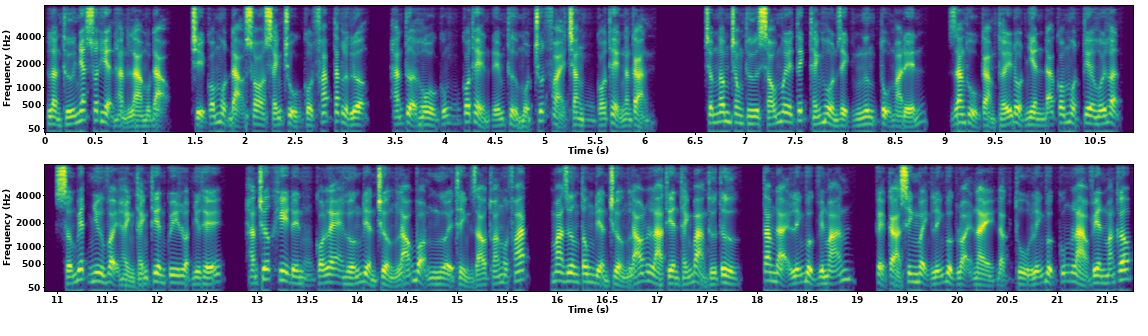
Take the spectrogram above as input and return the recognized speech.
lần thứ nhất xuất hiện hẳn là một đạo, chỉ có một đạo so sánh chủ cột pháp tắc lực lượng, hắn tựa hồ cũng có thể nếm thử một chút phải chăng có thể ngăn cản. Trầm ngâm trong thứ sáu mươi tích thánh hồn dịch ngưng tụ mà đến, giang thủ cảm thấy đột nhiên đã có một tia hối hận, sớm biết như vậy hành thánh thiên quy luật như thế, hắn trước khi đến có lẽ hướng điển trưởng lão bọn người thỉnh giáo thoáng một phát, ma dương tông điển trưởng lão là thiên thánh bảng thứ tư, tam đại lĩnh vực viên mãn, kể cả sinh mệnh lĩnh vực loại này đặc thù lĩnh vực cũng là viên mãn cấp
